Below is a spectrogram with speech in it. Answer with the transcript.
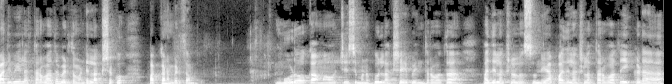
పదివేల తర్వాత పెడతాం. అంటే లక్షకు పక్కన పెడతాం. మూడవ కామా వచ్చేసి మనకు లక్ష అయిపోయిన తర్వాత పది లక్షలు వస్తుంది. ఆ పది లక్షల తర్వాత ఇక్కడ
